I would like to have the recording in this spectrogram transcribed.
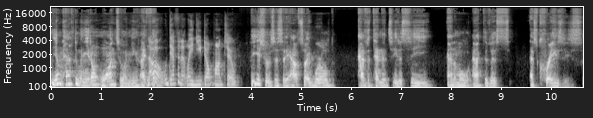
You don't have to when you don't want to. I mean, I No, definitely you don't want to. The issue is that the outside world has a tendency to see animal activists as crazies.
